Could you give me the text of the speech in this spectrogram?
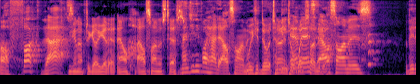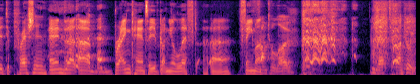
Oh fuck that! you're gonna have to go get an Al- Alzheimer's test. Imagine if I had Alzheimer's. We could do it. Turn it It'd into be a MS, website video. Alzheimer's, a bit of depression, and that uh, brain cancer you've got in your left uh, femur. frontal lobe, left frontal.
